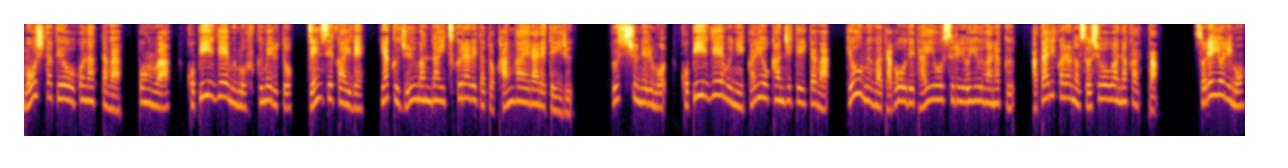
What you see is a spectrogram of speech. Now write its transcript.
申し立てを行ったが、ポンはコピーゲームも含めると全世界で約10万台作られたと考えられている。ブッシュネルもコピーゲームに怒りを感じていたが、業務が多忙で対応する余裕がなく、当たりからの訴訟はなかった。それよりも、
